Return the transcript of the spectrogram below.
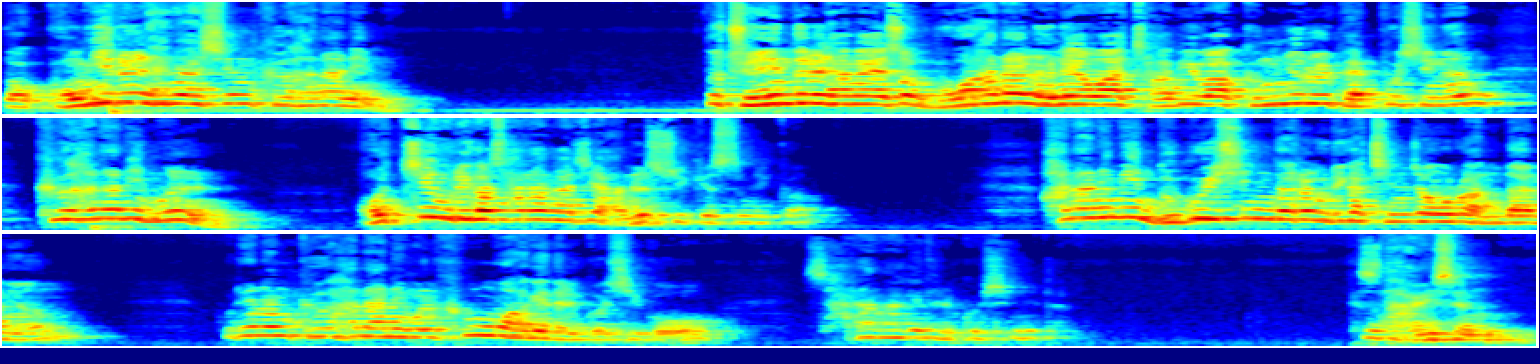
또 공의를 행하신 그 하나님, 또 죄인들을 향하여서 무한한 은혜와 자비와 긍휼을 베푸시는 그 하나님을 어찌 우리가 사랑하지 않을 수 있겠습니까? 하나님이 누구이신가를 우리가 진정으로 안다면 우리는 그 하나님을 흠모하게 될 것이고 사랑하게 될 것입니다. 그래서 다윗은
